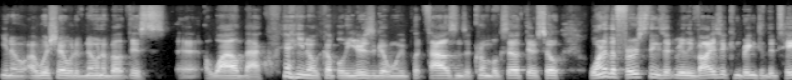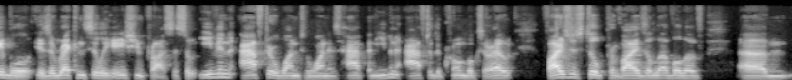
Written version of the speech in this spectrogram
you know, I wish I would have known about this uh, a while back, you know, a couple of years ago when we put thousands of Chromebooks out there. So one of the first things that really Visor can bring to the table is a reconciliation process. So even after one to one has happened, even after the Chromebooks are out, Visor still provides a level of um,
